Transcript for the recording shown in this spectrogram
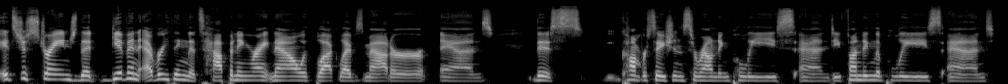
it's just strange that given everything that's happening right now with Black Lives Matter and this conversation surrounding police and defunding the police and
